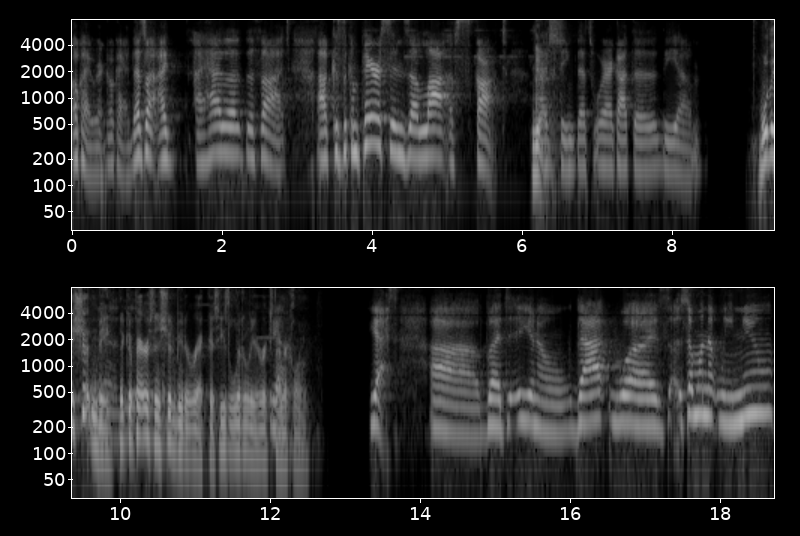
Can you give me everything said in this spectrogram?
Okay, Rick. Okay, that's what I I had the, the thought because the comparison's a lot of Scott. Yes. I think that's where I got the the um Well, they shouldn't be. Yeah. The comparison should be to Rick because he's literally a Rick Steiner Yeah. clone. Yes. Uh, but you know, that was someone that we knew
